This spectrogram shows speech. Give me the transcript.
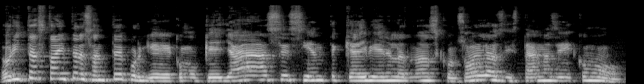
ahorita está interesante porque como que ya se siente que ahí vienen las nuevas consolas y están así como,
